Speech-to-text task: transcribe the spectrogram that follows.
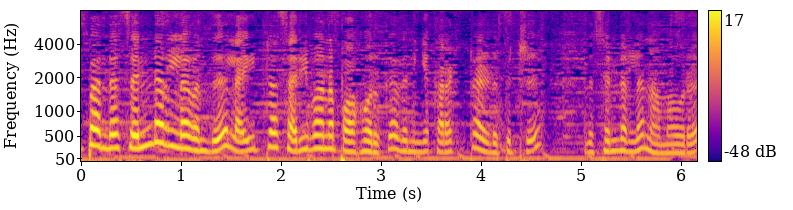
இப்போ அந்த சென்டரில் வந்து லைட்டாக சரிவான பாகம் இருக்குது அதை நீங்கள் கரெக்டாக எடுத்துட்டு அந்த சென்டரில் நாம் ஒரு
